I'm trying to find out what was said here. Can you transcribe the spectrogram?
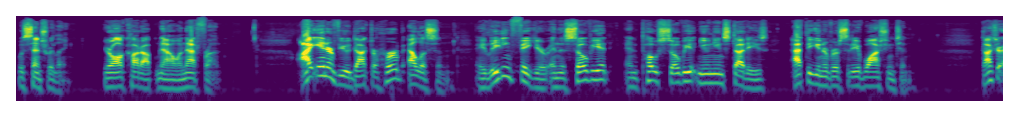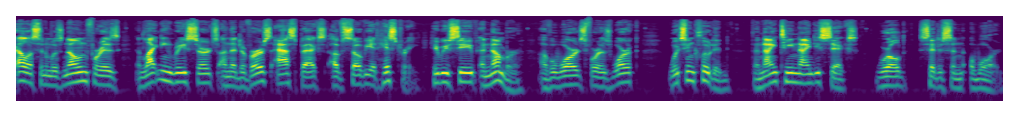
with CenturyLink. You're all caught up now on that front. I interviewed Dr. Herb Ellison, a leading figure in the Soviet and post Soviet Union studies at the University of Washington. Dr. Ellison was known for his enlightening research on the diverse aspects of Soviet history. He received a number of awards for his work, which included the 1996 World Citizen Award.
